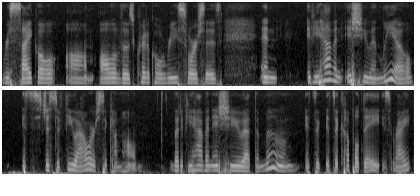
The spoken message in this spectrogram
recycle um, all of those critical resources. And if you have an issue in LEO, it's just a few hours to come home. But if you have an issue at the moon, it's a, it's a couple days, right?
